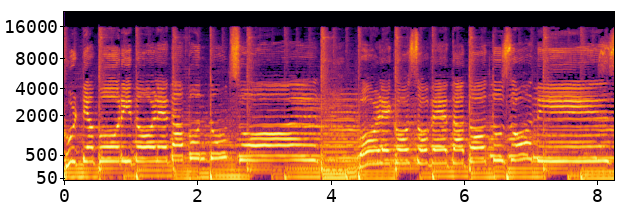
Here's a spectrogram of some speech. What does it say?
कुड्ड्या पोरी दोळे दापून तूं चोल पळय कसो वेता तो तुजो दीस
